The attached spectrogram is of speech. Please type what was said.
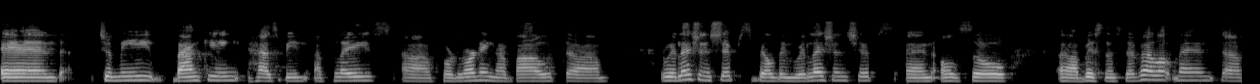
And to me, banking has been a place uh, for learning about um, relationships, building relationships, and also uh, business development, uh,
